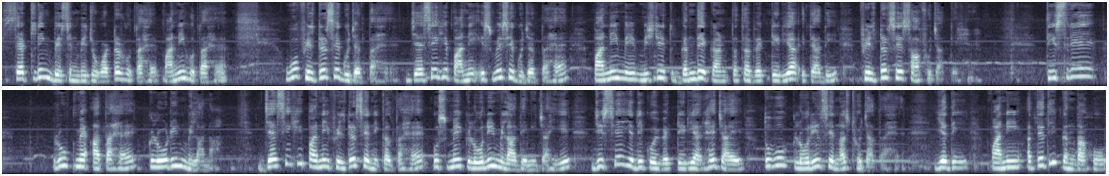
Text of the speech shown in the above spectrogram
सेटलिंग बेसिन में जो वाटर होता है, पानी होता है, वो फ़िल्टर से गुजरता है। जैसे ही पानी इसमें से गुजरता है, पानी में मिश्रित गंदे कण तथा बैक्टीरिया इत्यादि फ़िल्टर से साफ़ हो जाते हैं। तीसरे रूप में आता है क्लोरीन मिलाना। जैसे ही पानी फ़िल्टर से निकलता है, उसमें क्लोरीन मिला देनी चाहिए, जिससे यदि कोई बैक्टीरिया रह जाए तो वो क्लोरीन से नष्ट हो जाता है। यदि पानी अत्यधिक गंदा हो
